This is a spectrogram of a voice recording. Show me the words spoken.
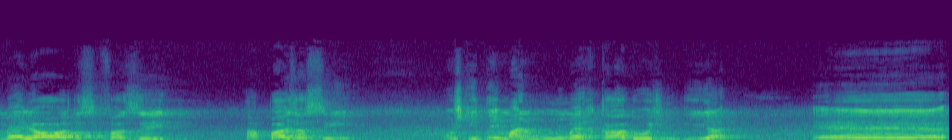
melhor de se fazer. Rapaz, assim, os que tem mais no mercado hoje em dia é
